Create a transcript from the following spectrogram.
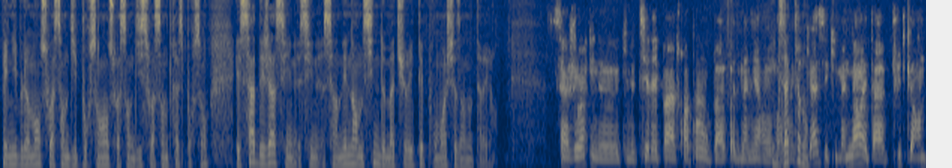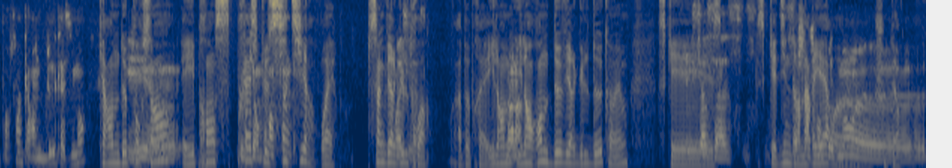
péniblement 70%, 70, 73%. Et ça, déjà, c'est un énorme signe de maturité pour moi chez un intérieur. C'est un joueur qui ne, qui ne, tirait pas à trois points ou pas, pas de manière euh, Exactement. efficace et qui maintenant est à plus de 40%, 42 quasiment. 42% euh, et, il prend presque 6 tirs, ouais, 5,3 à peu près. Il en, il en rentre 2,2 quand même ce qui est, ce qui est digne d'un arrière euh, shooter. Euh,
